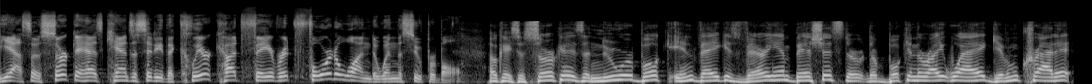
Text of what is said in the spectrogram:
Yeah, so Circa has Kansas City the clear-cut favorite, four to one to win the Super Bowl. Okay, so Circa is a newer book in Vegas, very ambitious. They're they're booking the right way. Give them credit.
